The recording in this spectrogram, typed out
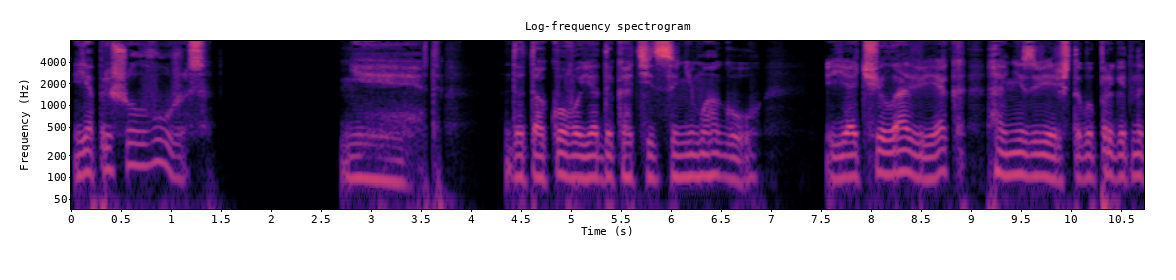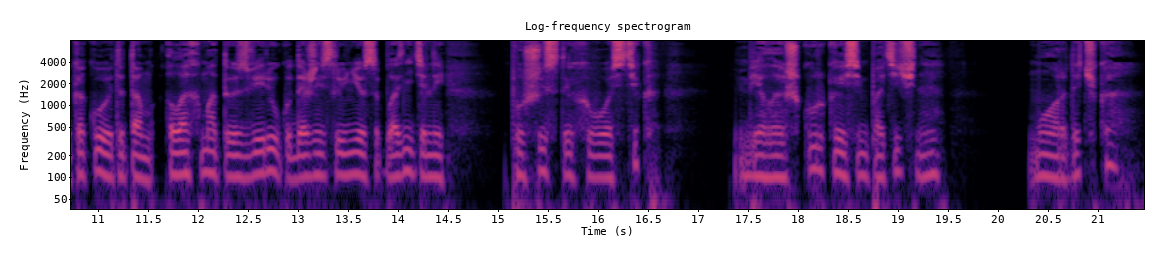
я пришел в ужас. Нет, до такого я докатиться не могу. Я человек, а не зверь, чтобы прыгать на какую-то там лохматую зверюку, даже если у нее соблазнительный пушистый хвостик, белая шкурка и симпатичная мордочка.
